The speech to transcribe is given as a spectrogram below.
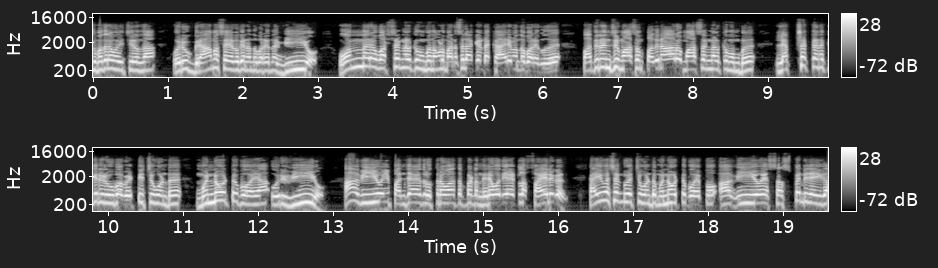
ചുമതല വഹിച്ചിരുന്ന ഒരു ഗ്രാമസേവകൻ എന്ന് പറയുന്ന വിഇഒ ഒന്നര വർഷങ്ങൾക്ക് മുമ്പ് നമ്മൾ മനസ്സിലാക്കേണ്ട കാര്യം എന്ന് പറയുന്നത് പതിനഞ്ച് മാസം പതിനാറ് മാസങ്ങൾക്ക് മുമ്പ് ലക്ഷക്കണക്കിന് രൂപ വെട്ടിച്ചുകൊണ്ട് മുന്നോട്ട് പോയ ഒരു വിഇഒ ആ വിഇഒ ഈ പഞ്ചായത്തിൽ ഉത്തരവാദിത്തപ്പെട്ട നിരവധിയായിട്ടുള്ള ഫയലുകൾ കൈവശം വെച്ചുകൊണ്ട് മുന്നോട്ട് പോയപ്പോൾ ആ വിഇഒയെ സസ്പെൻഡ് ചെയ്യുക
